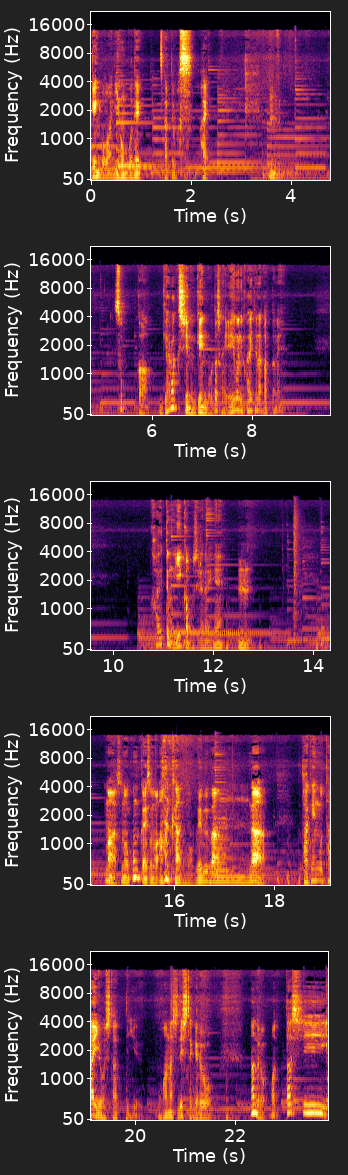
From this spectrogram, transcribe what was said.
言語は日本語で使ってます。はい。うん。ギャラクシーの言語、確かに英語に変えてなかったね。変えてもいいかもしれないね。うん。まあ、その今回そのアンカーのウェブ版が多言語対応したっていうお話でしたけど、なんだろう、私、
